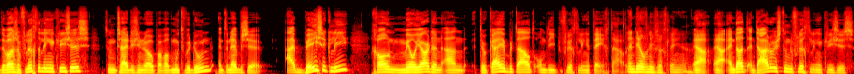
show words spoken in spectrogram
Er was een vluchtelingencrisis. Toen zeiden ze in Europa, wat moeten we doen? En toen hebben ze eh, basically gewoon miljarden aan Turkije betaald om die vluchtelingen tegen te houden. Een deel van die vluchtelingen. Ja, ja en, dat, en daardoor is toen de vluchtelingencrisis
